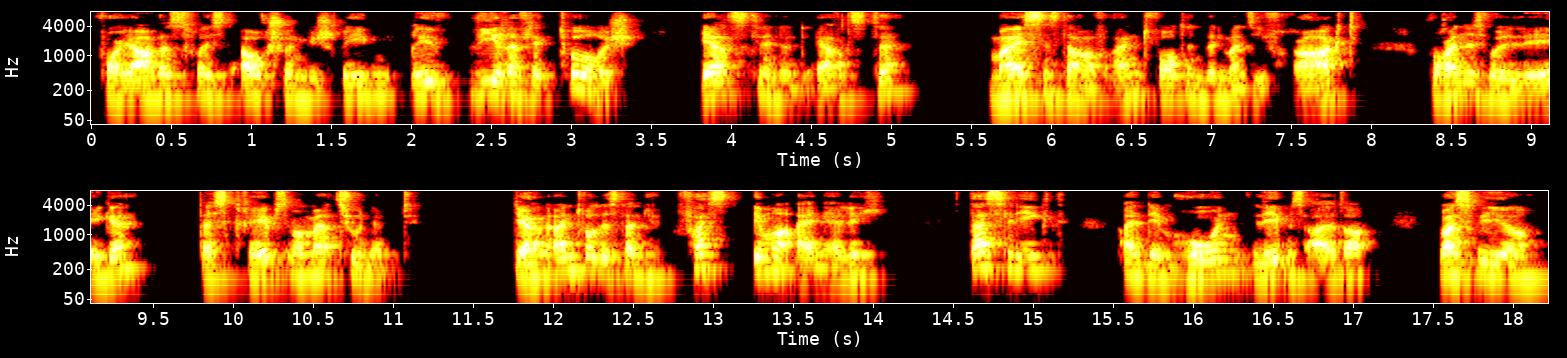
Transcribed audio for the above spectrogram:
vor Jahresfrist auch schon geschrieben, wie reflektorisch Ärztinnen und Ärzte meistens darauf antworten, wenn man sie fragt, woran es wohl läge, dass Krebs immer mehr zunimmt. Deren Antwort ist dann fast immer einhellig, das liegt an dem hohen Lebensalter, was wir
